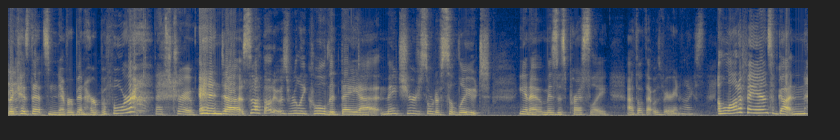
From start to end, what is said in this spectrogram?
because that's never been heard before That's true. and uh, so I thought it was really cool that they uh, made sure to sort of salute, you know, Mrs. Presley. I thought that was very nice. A lot of fans have gotten,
